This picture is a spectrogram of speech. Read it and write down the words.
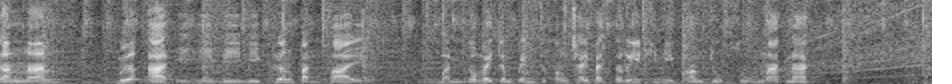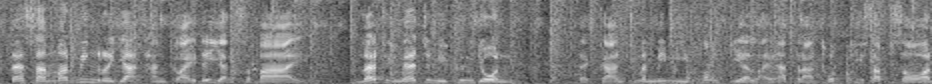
ดังนั้นเมื่อ REEV มีเครื่องปั่นไฟ มันก็ไม่จำเป็นจะต้องใช้แบตเตอรี่ที่มีความจุสูงมากนัก แต่สามารถวิ่งระยะทางไกลได้อย่างสบาย และถึงแม้จะมีเครื่องยนต์ แต่การที่มันไม่มีห้องเกียร์ไหลอัตราทดที่ซับซ้อน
